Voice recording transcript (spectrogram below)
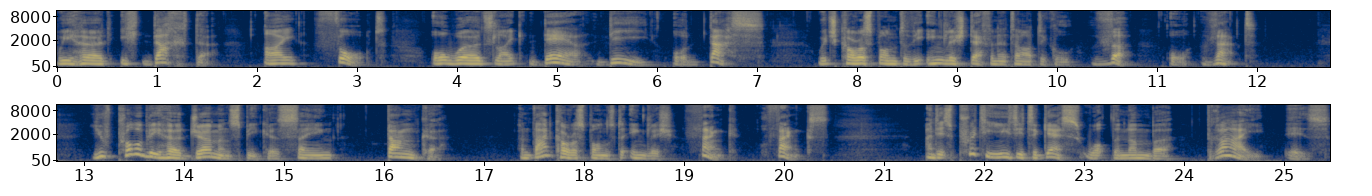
we heard ich dachte, I thought, or words like der, die, or das, which correspond to the English definite article the or that. You've probably heard German speakers saying danke, and that corresponds to English thank or thanks. And it's pretty easy to guess what the number drei is.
